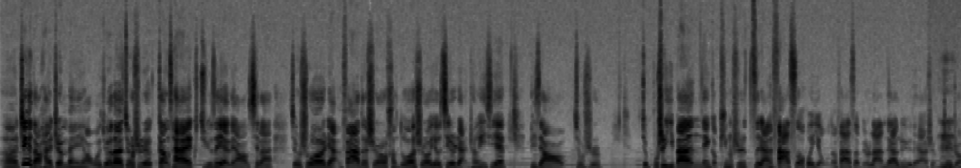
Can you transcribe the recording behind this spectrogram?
呃，这个倒还真没有。我觉得就是刚才橘子也聊起来，就是说染发的时候，很多时候，尤其是染成一些比较就是。就不是一般那个平时自然发色会有的发色，比如蓝的呀、绿的呀什么这种，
